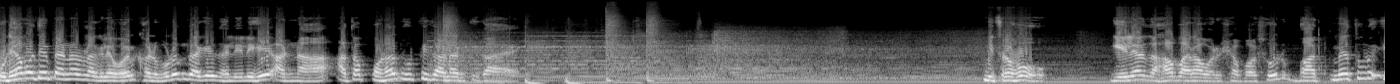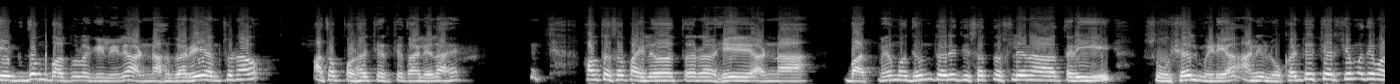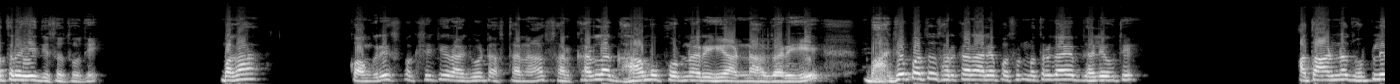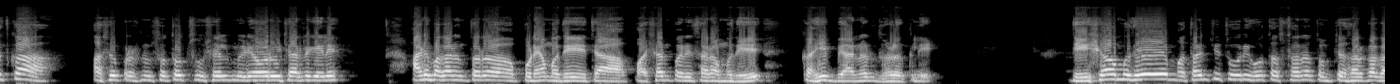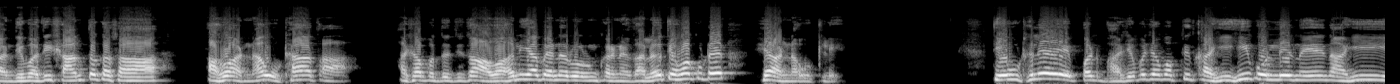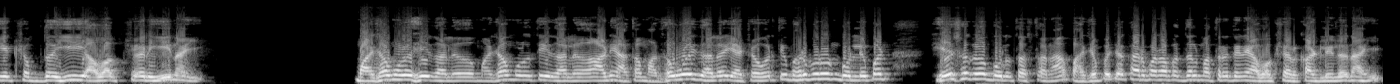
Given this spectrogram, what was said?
पुण्यामध्ये बॅनर लागल्यावर खडबडून जागे झालेले हे अण्णा आता पुन्हा झोपी जाणार की काय? मित्र हो गेल्या दहा बारा वर्षापासून बातम्यातून एकदम बाजूला गेलेल्या अण्णा हजारे यांचं नाव आता पुन्हा चर्चेत आलेलं आहे. हा तसं पाहिलं तर हे अण्णा बातम्यामधून जरी दिसत नसले ना तरी सोशल मीडिया आणि लोकांच्या चर्चेमध्ये मात्र हे दिसत होते. बघा काँग्रेस पक्षाची राजवट असताना सरकारला घाम फोडणारे हे अण्णा हजारे भाजपाचं सरकार आल्यापासून मात्र गायब झाले होते. आता अण्णा झोपलेत का? असे प्रश्न सतत सोशल मीडियावर विचारले गेले. आणि बघा नंतर पुण्यामध्ये त्या पाषाण परिसरामध्ये काही बॅनर झळकले. देशामध्ये मतांची चोरी होत असताना तुमच्यासारखा गांधीवादी शांत कसा? अहो अण्णा उठा आता. अशा पद्धतीचं आवाहन या बॅनरवरून करण्यात आलं. तेव्हा कुठे? हे अण्णा उठले. ते उठले पण भाजपच्या बाबतीत काहीही बोलले नाही नाही एक शब्दही अवाक्षरही नाही. माझ्यामुळं हे झालं माझ्यामुळं ते झालं आणि आता माझं वय झालं याच्यावर ते भरभरून बोलले. पण हे सगळं बोलत असताना भाजपच्या कारभाराबद्दल मात्र त्याने अवाक्षर काढलेलं नाही.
